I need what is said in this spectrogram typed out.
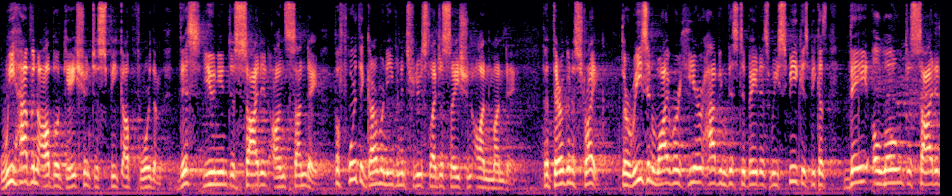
We have an obligation to speak up for them. This union decided on Sunday, before the government even introduced legislation on Monday, that they're going to strike. The reason why we're here having this debate as we speak is because they alone decided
